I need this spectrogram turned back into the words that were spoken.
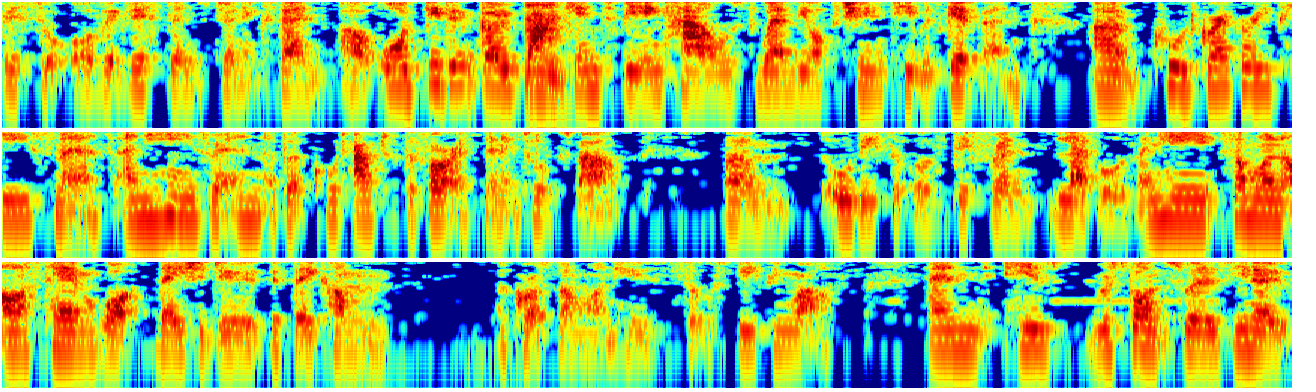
this sort of existence to an extent, uh, or didn't go back into being housed when the opportunity was given. Um, called Gregory P. Smith, and he's written a book called Out of the Forest, and it talks about um, all these sort of different levels. And he, someone asked him what they should do if they come across someone who's sort of sleeping rough. And his response was, you know,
